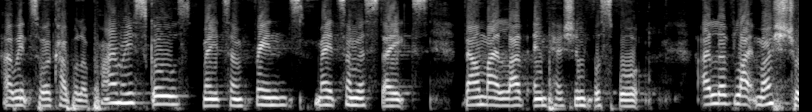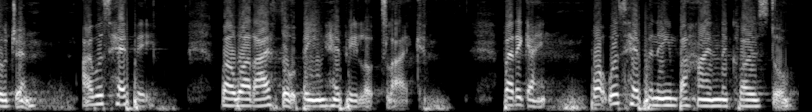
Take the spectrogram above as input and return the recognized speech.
I went to a couple of primary schools, made some friends, made some mistakes, found my love and passion for sport. I lived like most children. I was happy. Well, what I thought being happy looked like. But again, what was happening behind the closed door?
